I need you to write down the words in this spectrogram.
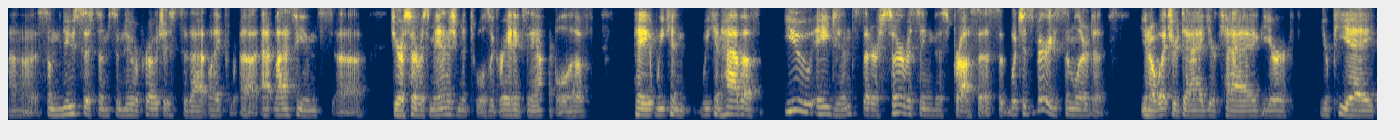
uh, some new systems, some new approaches to that, like uh, Atlassian's uh, Jira Service Management tool is a great example of, hey, we can we can have a few agents that are servicing this process, which is very similar to, you know, what your DAG, your CAG, your your PA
